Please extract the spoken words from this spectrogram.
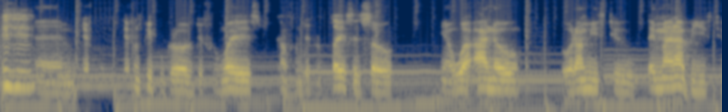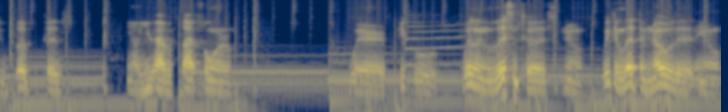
mm-hmm. and different, different people grow up different ways come from different places so you know what i know what i'm used to they might not be used to but because you know you have a platform where people willing to listen to us, you know, we can let them know that, you know,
